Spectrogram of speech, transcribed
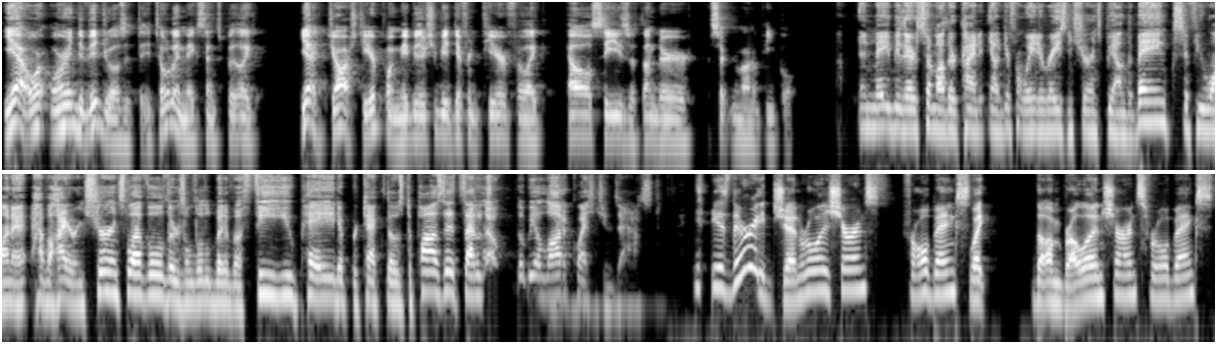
yeah, or, or individuals, it, it totally makes sense. But like, yeah, Josh, to your point, maybe there should be a different tier for like LLCs with under a certain amount of people. And maybe there's some other kind of, you know, different way to raise insurance beyond the banks. If you want to have a higher insurance level, there's a little bit of a fee you pay to protect those deposits. I don't know. There'll be a lot of questions asked. Is there a general insurance for all banks, like the umbrella insurance for all banks?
